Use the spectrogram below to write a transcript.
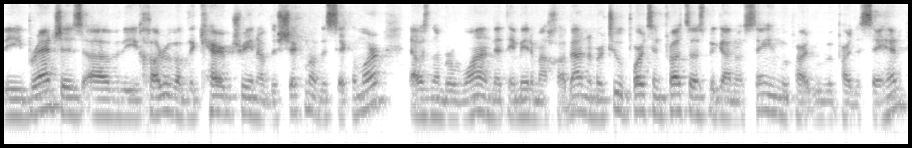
the branches of the charuv of the carob tree and of the shikma of the sycamore. That was number one that they made a macha about. Number two, ports and upar the sehen.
